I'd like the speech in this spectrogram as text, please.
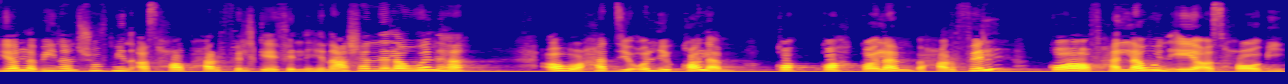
يلا بينا نشوف مين أصحاب حرف الكاف اللي هنا عشان نلونها. أو حد يقول لي قلم. ق ق قلم بحرف القاف هنلون إيه يا أصحابي؟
